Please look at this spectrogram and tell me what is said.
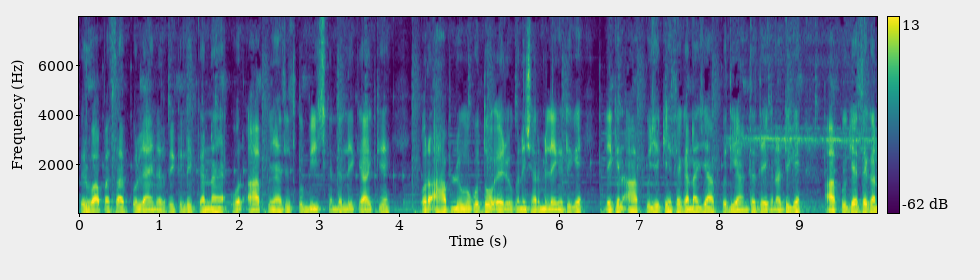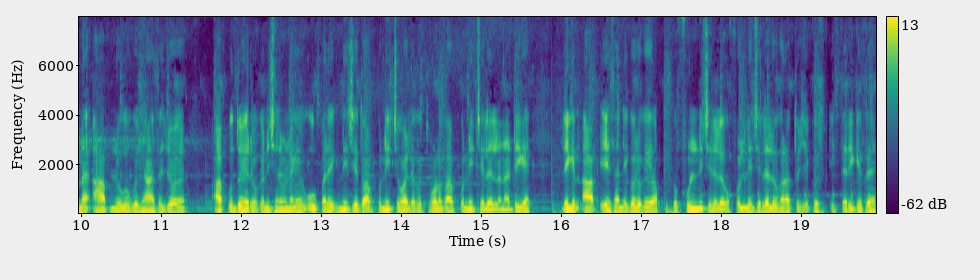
फिर वापस आपको लाइनर पे क्लिक करना है और आपको यहाँ से इसको बीच के अंदर लेके आके और आप लोगों को दो एरो के निशान मिलेंगे, ठीक है? लेकिन आपको ये कैसे करना है, ये आपको ध्यान से देखना ठीक है? आपको कैसे करना है, आप लोगों को यहाँ से जो आपको दो एरो के निशान मिलेंगे ऊपर एक नीचे तो आपको नीचे वाले को थोड़ा सा आपको नीचे ले लेना, ठीक है? लेकिन आप ऐसा नहीं करोगे आप इसको फुल नीचे ले लोगे। फुल नीचे ले लोगे ना तो ये कुछ इस तरीके से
